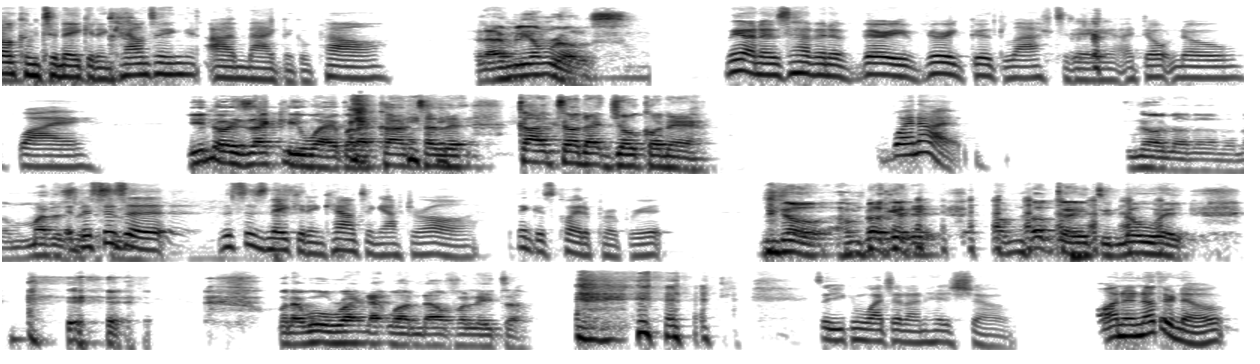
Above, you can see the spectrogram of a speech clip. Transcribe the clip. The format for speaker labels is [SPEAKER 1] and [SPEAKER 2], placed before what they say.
[SPEAKER 1] Welcome to Naked and Counting. I'm Magna Gopal.
[SPEAKER 2] And I'm Leon Rose.
[SPEAKER 1] Leon is having a very, very good laugh today. I don't know why.
[SPEAKER 2] You know exactly why, but I can't tell it. Can't tell that joke on air.
[SPEAKER 1] Why not?
[SPEAKER 2] No, no, no, no, no. Mother's.
[SPEAKER 1] This is a this is naked and counting after all. I think it's quite appropriate.
[SPEAKER 2] No, I'm not gonna. I'm not going to. No way. but I will write that one down for later.
[SPEAKER 1] So you can watch it on his show. On another note,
